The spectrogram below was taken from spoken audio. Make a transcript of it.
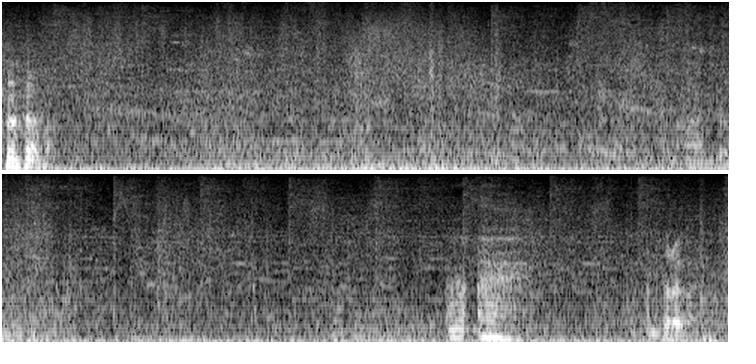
아, 별로. 안 들어가네.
